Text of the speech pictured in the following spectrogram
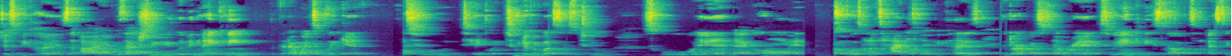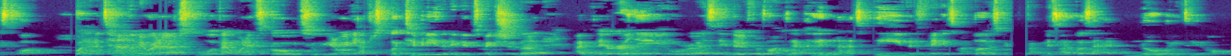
just because I was actually living in Ankeny, but then I went to Lincoln to take like two different buses to school and back home. And I was on a time limit because the Dart bus that ran to Ankeny stopped at six o'clock. I had a time limit right after school if I wanted to go to, you know, any after school activities. That I needed to make sure that I was there early or I stayed there for as long as I could and I had to leave and to make it to my bus because if I missed my bus, I had no way to get home.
